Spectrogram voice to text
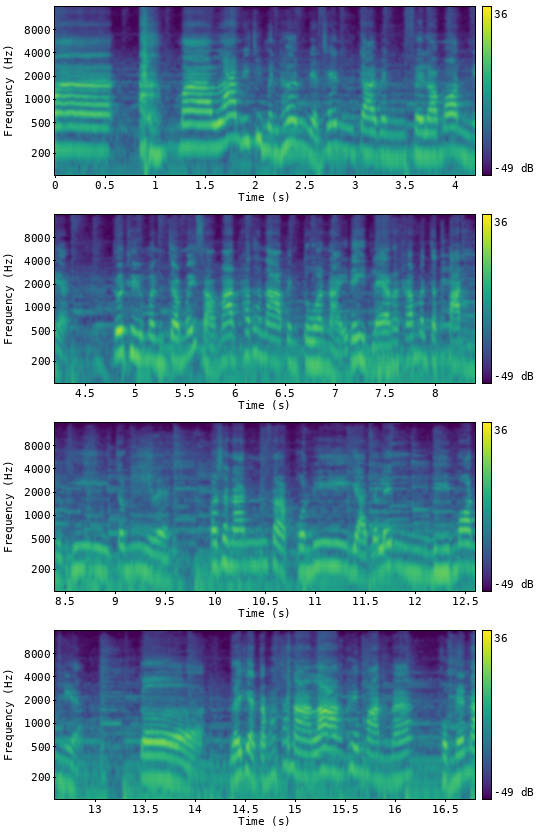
มามาล่างดิจิเมนเทิลอย่างเช่นกลายเป็นเฟรามอนเนี่ยก็คือมันจะไม่สามารถพัฒนาเป็นตัวไหนได้อีกแล้วนะครับ มันจะตันอยู่ที่เจ้านี่เลย เพราะฉะนั้นสำหรับคนที่อยากจะเล่นวีมอนเนี่ยก็แล้วอยากจะพัฒนาร่างให้มันนะ ผมแนะน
